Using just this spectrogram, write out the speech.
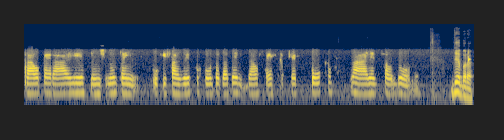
para operar e assim, a gente não tem o que fazer por conta da, da oferta, que é pouca na área de saúde do homem. Débora,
